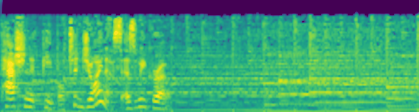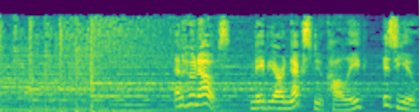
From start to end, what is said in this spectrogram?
passionate people to join us as we grow. And who knows, maybe our next new colleague is you.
